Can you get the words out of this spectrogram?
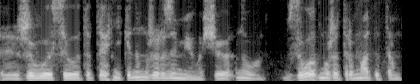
е, живої сили та техніки, ну ми вже розуміємо, що ну взвод може тримати там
